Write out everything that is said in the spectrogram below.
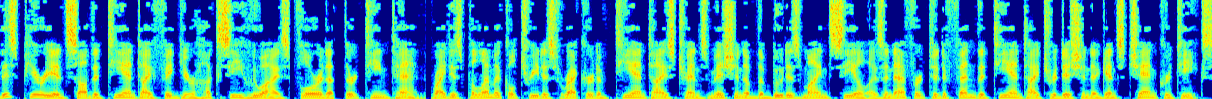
This period saw the Tiantai figure Huxi Huaize Florida, 1310 write his polemical treatise Record of Tiantai's transmission of the Buddha's mind seal as an effort to defend the Tiantai tradition against Chan critiques.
